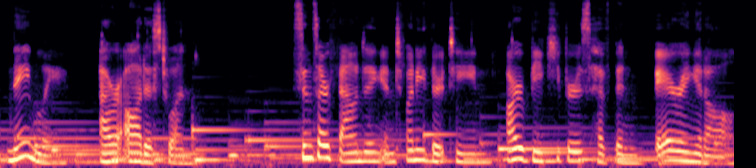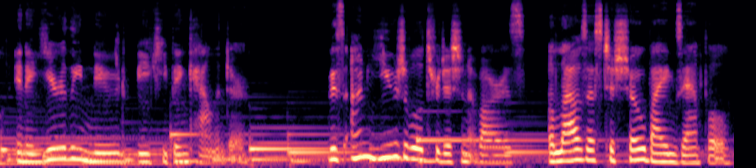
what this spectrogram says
Namely, our oddest one. Since our founding in 2013, our beekeepers have been bearing it all in a yearly nude beekeeping calendar. This unusual tradition of ours allows us to show by example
